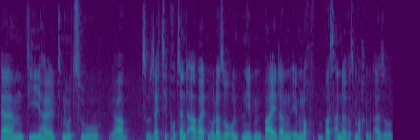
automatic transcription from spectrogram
ähm, die halt nur zu, ja, zu 60 Prozent arbeiten oder so und nebenbei dann eben noch was anderes machen. Also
